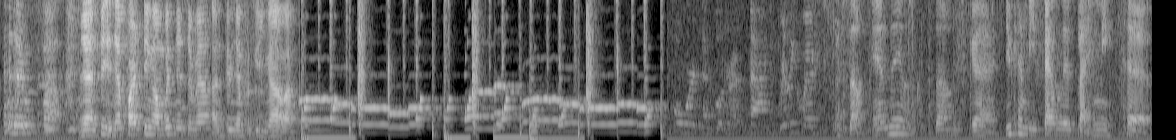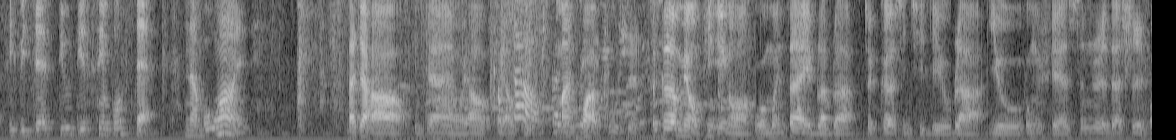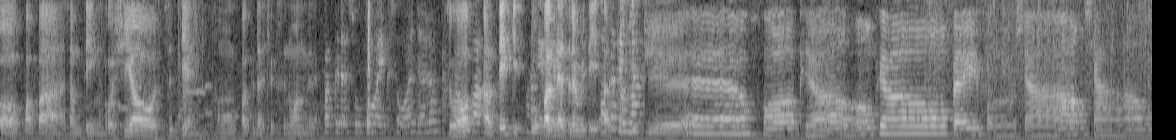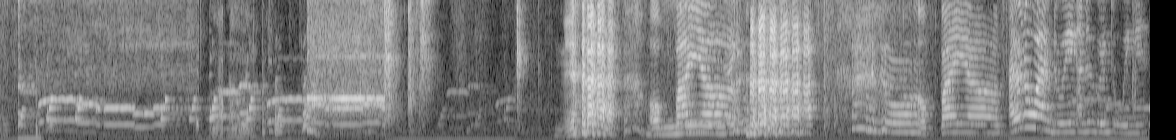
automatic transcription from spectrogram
Ada lupa. Nya si nya parting rambutnya cuma until nyampe telinga apa. You can be fabulous like me too if you just do these simple steps. Number one, 大家好，今天我要我要读漫画故事，这个没有拼音哦。我们在 blah blah 这个星期六 blah 有同学生日的事哦，爸爸 something 我需要字典。Kamu lupa kedak Jackson Wang deh. Pak kedak suho EXO adalah. So Nampak. I'll take it. Okay, Lupa okay. kedak celebrity, I'll Focus take on it. 雪花飘飘，北风萧萧。Opaya. Opaya. I don't know what I'm doing. I'm just going to wing it.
